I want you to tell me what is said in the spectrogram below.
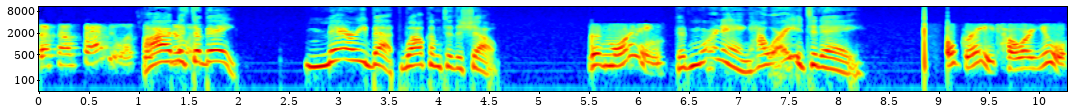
That sounds fabulous. All right, Mr. B. Mary Beth, welcome to the show. Good morning. Good morning. How are you today? Oh, great. How are you?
